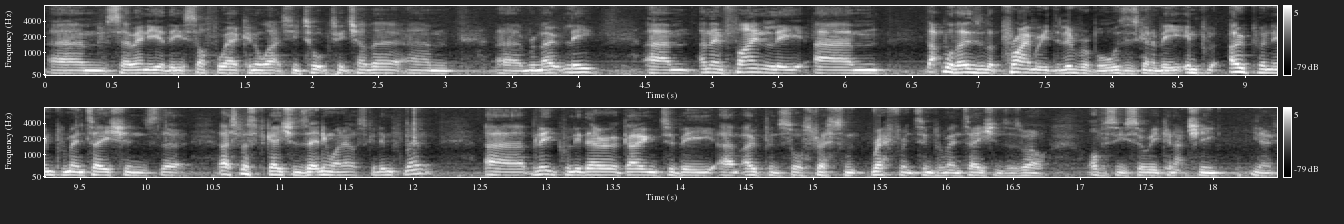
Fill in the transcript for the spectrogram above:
Um, so any of these software can all actually talk to each other um, remotely. Um, and then finally, um, that, well, those are the primary deliverables. Is going to be open implementations that uh, specifications that anyone else could implement. Uh, but equally, there are going to be um, open source reference implementations as well. Obviously, so we can actually, you know,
